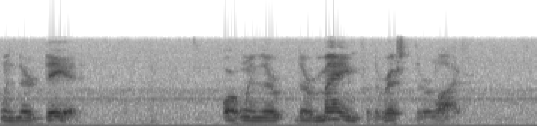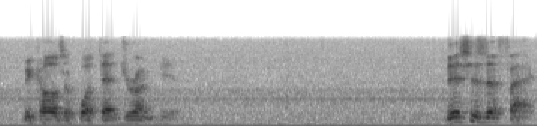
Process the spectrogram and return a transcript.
when they're dead or when they're, they're maimed for the rest of their life because of what that drunk did. This is a fact.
